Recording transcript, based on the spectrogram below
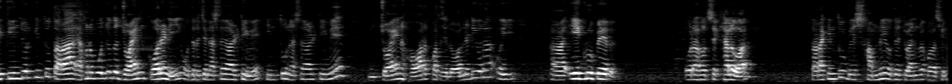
এই তিনজন কিন্তু তারা এখনও পর্যন্ত জয়েন করেনি ওদের যে ন্যাশনাল টিমে কিন্তু ন্যাশনাল টিমে জয়েন হওয়ার কথা ছিল। অলরেডি ওরা ওই এ গ্রুপের ওরা হচ্ছে খেলোয়াড়। তারা কিন্তু বেশ সামনেই ওদের জয়েন করার কথা ছিল।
